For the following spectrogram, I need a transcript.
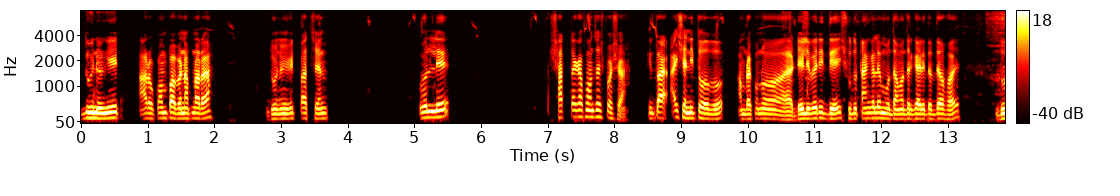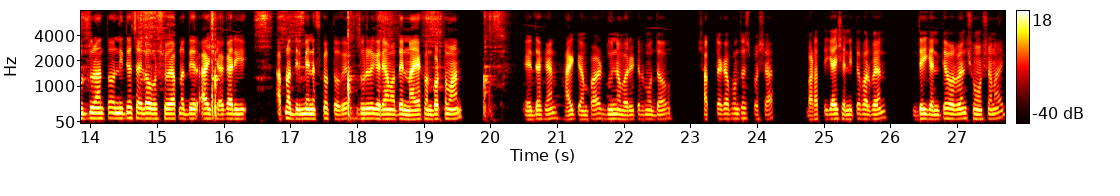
দুই নং ইট আরও কম পাবেন আপনারা। দুই নং ইট পাচ্ছেন করলে ষাট টাকা পঞ্চাশ পয়সা। কিন্তু আইসা নিতে হবে। আমরা কোনো ডেলিভারি দেই। শুধু টাঙ্গালের মধ্যে আমাদের গাড়িতে দেওয়া হয়। দূর দূরান্ত নিতে চাইলে অবশ্যই আপনাদের আইসা গাড়ি আপনাদের ম্যানেজ করতে হবে। দূরের গাড়ি আমাদের নাই এখন বর্তমান। এই দেখেন হাই টেম্পার দুই নাম্বার ইটার মধ্যেও সাত টাকা পঞ্চাশ পয়সা। বাটার থেকে আইসা নিতে পারবেন। দেখে নিতে পারবেন, সমস্যা নাই।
